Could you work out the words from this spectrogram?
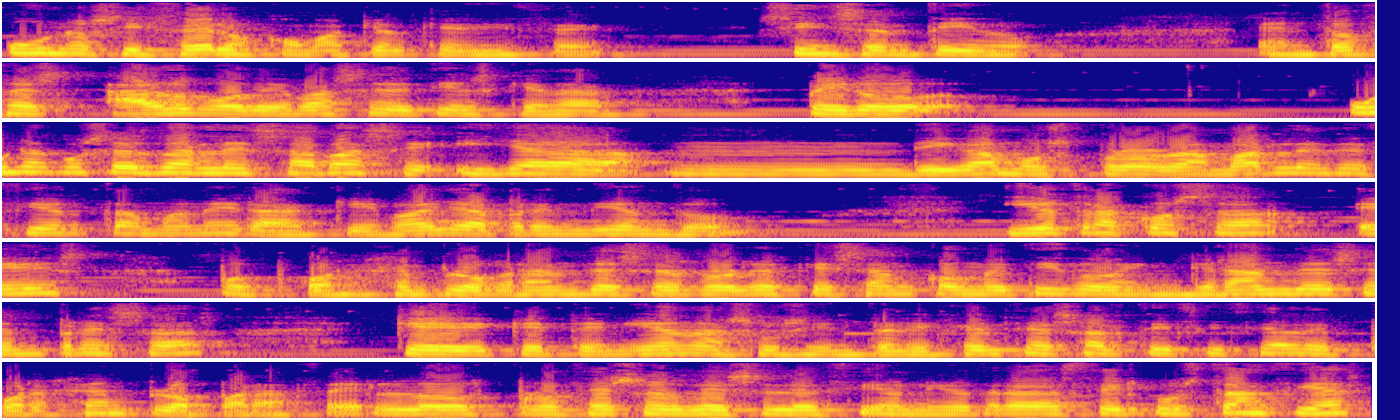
unos y ceros, como aquel que dice, sin sentido. Entonces algo de base le tienes que dar. Pero una cosa es darle esa base y ya, mm, digamos, programarle de cierta manera que vaya aprendiendo. Y otra cosa es, pues, por ejemplo, grandes errores que se han cometido en grandes empresas que, tenían a sus inteligencias artificiales, por ejemplo, para hacer los procesos de selección y otras circunstancias,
